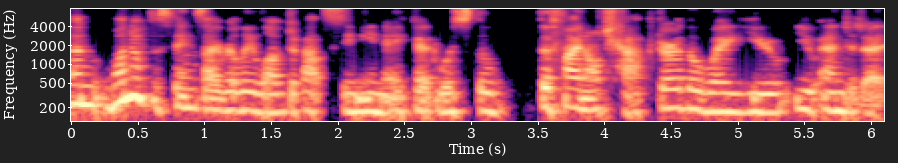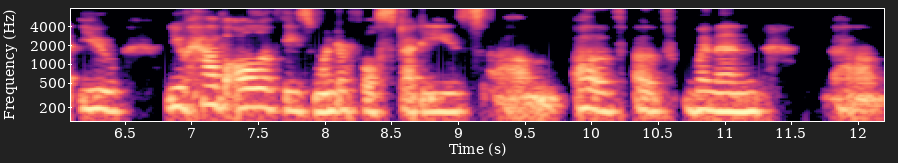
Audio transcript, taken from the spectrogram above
And one of the things I really loved about See Me Naked was the the final chapter, the way you you ended it. You you have all of these wonderful studies um, of of women um,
